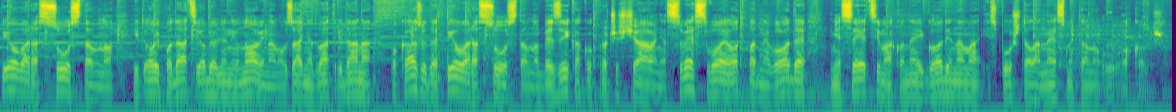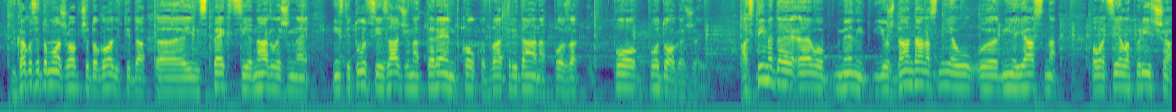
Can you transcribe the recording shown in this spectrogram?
pivovara sustavno i ovi podaci objavljeni u novinama u zadnja dva, tri dana pokazuju da je pivovara sustavno bez ikakvog pročišćavanja, sve svoje otpadne vode mjesecima, ako ne i godinama, ispuštala nesmetano u okoliš. Kako se to može uopće dogoditi da e, inspekcije, nadležne institucije izađu na teren koliko, dva, tri dana po, po, po događaju? A s time da je, evo, meni još dan danas nije, e, nije jasna ova cijela priča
